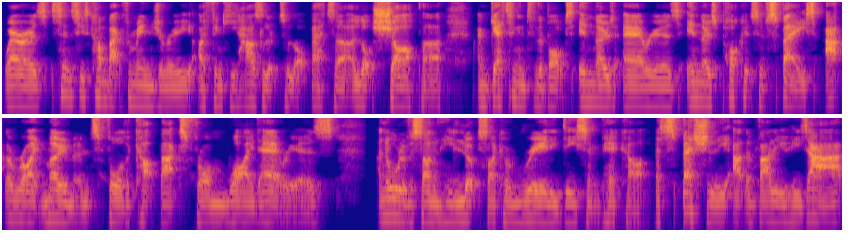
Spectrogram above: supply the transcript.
Whereas since he's come back from injury, I think he has looked a lot better, a lot sharper, and getting into the box in those areas, in those pockets of space at the right moments for the cutbacks from wide areas and all of a sudden he looks like a really decent pickup, especially at the value he's at.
